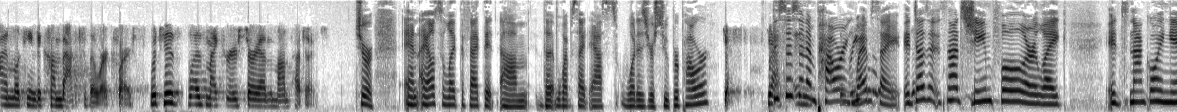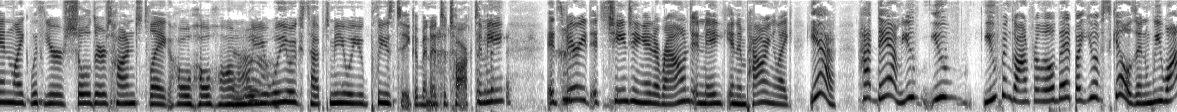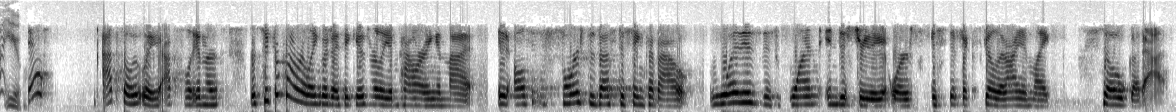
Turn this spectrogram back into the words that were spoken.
I'm looking to come back to the workforce, which is was my career story on the Mom Project. Sure. And I also like the fact that um, the website asks, What is your superpower? Yes. yes. This is an empowering reason- website. It doesn't. It's not shameful or like. It's not going in like with your shoulders hunched, like ho ho hum. Will you will you accept me? Will you please take a minute to talk to me? it's very. It's changing it around and make and empowering. Like, yeah, hot damn, you've you've you've been gone for a little bit, but you have skills, and we want you. Yes, absolutely, absolutely. And the the superpower language, I think, is really empowering in that it also forces us to think about what is this one industry or specific skill that I am like so good at,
